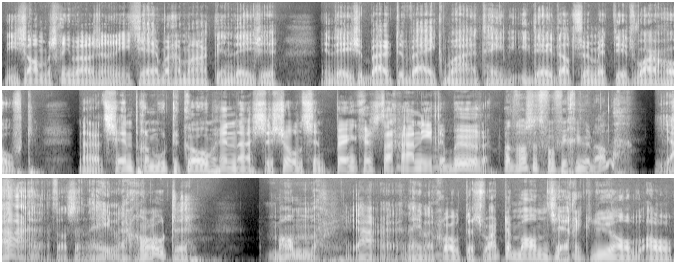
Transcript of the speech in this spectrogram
Die zal misschien wel eens een ritje hebben gemaakt in deze, in deze buitenwijk. Maar het hele idee dat we met dit warhoofd naar het centrum moeten komen en naar station St. Pancras, dat gaat niet gebeuren. Wat was het voor figuur dan? Ja, het was een hele grote man. Ja, een hele grote zwarte man, zeg ik nu al, al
